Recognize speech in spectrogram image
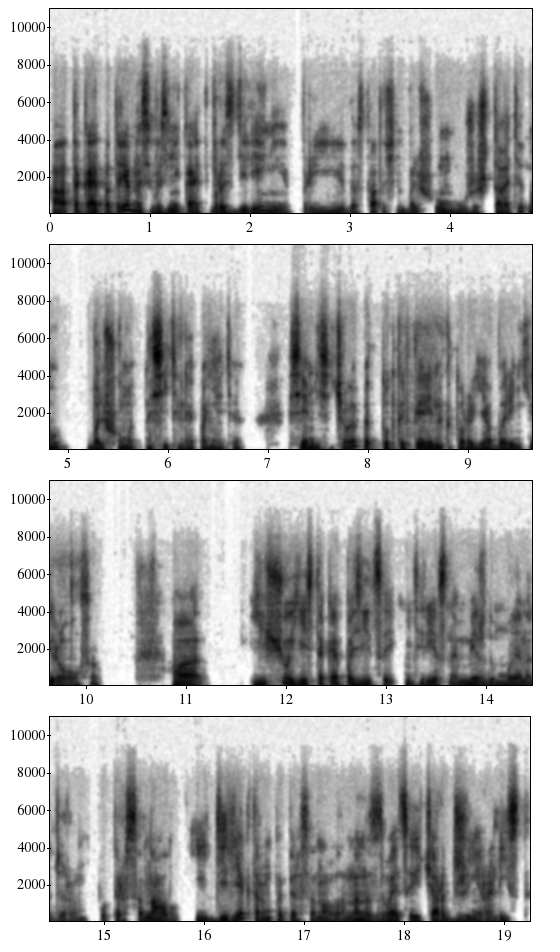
А такая потребность возникает в разделении при достаточно большом уже штате, ну, большом относительное понятие. 70 человек – это тот критерий, на который я бы ориентировался. А еще есть такая позиция интересная между менеджером по персоналу и директором по персоналу. Она называется HR-генералист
